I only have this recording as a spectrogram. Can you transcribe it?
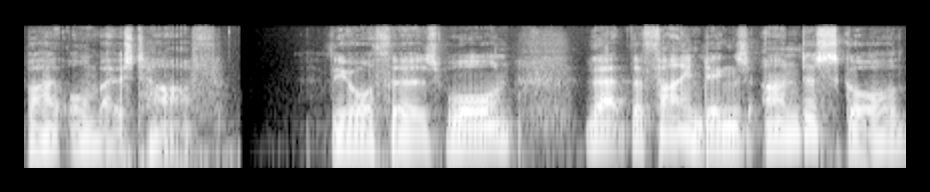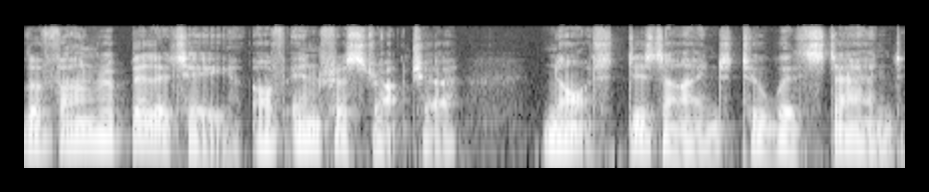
by almost half. The authors warn that the findings underscore the vulnerability of infrastructure not designed to withstand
